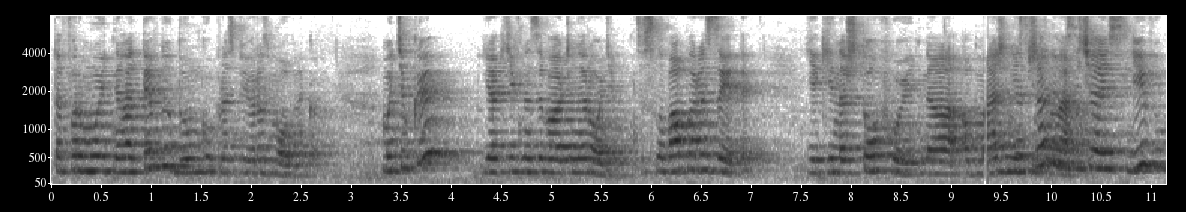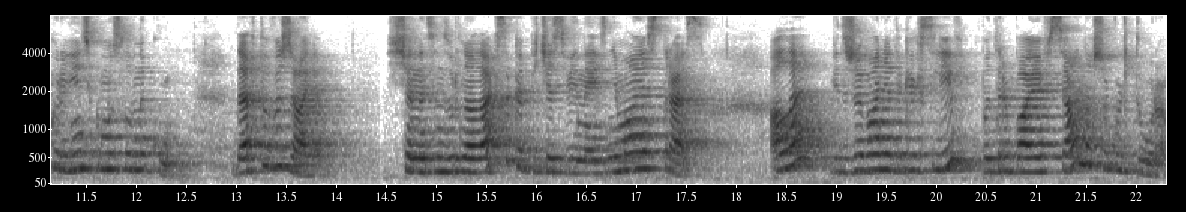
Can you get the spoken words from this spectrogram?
та формують негативну думку про співрозмовника. Матюки, як їх називають у народі, це слова-паразити, які наштовхують на обмеження Вже не вистачає слів в українському словнику. Дехто вважає, що нецензурна лексика під час війни знімає стрес. Але від вживання таких слів потерпає вся наша культура.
